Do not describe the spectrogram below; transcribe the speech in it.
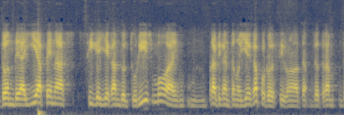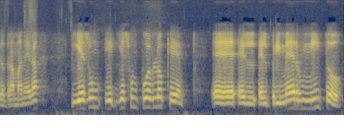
donde allí apenas sigue llegando el turismo, prácticamente no llega, por decirlo de otra, de otra manera, y es un, y es un pueblo que eh, el, el, primer mito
